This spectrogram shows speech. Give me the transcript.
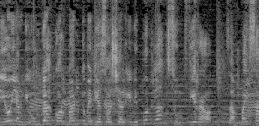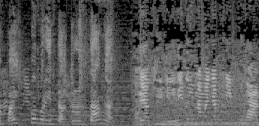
Video yang diunggah korban ke media sosial ini pun langsung viral. Sampai-sampai pemerintah turun tangan. kayak gini ini tuh namanya penipuan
